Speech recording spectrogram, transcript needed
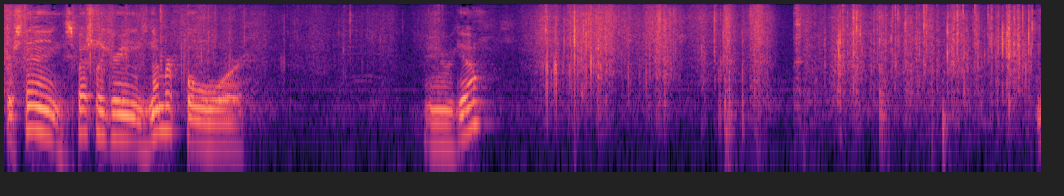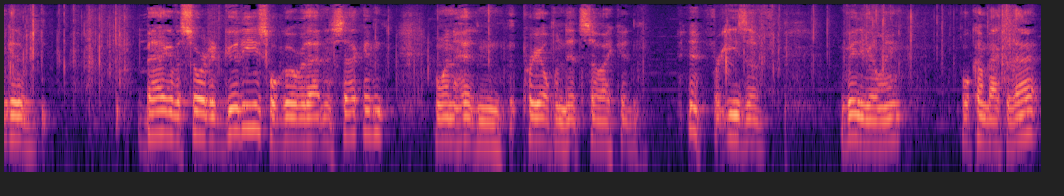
First thing, Specialty Grains number four. There we go. Get a bag of assorted goodies. We'll go over that in a second. I went ahead and pre-opened it so I could, for ease of videoing. We'll come back to that.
